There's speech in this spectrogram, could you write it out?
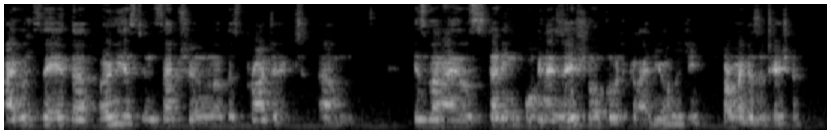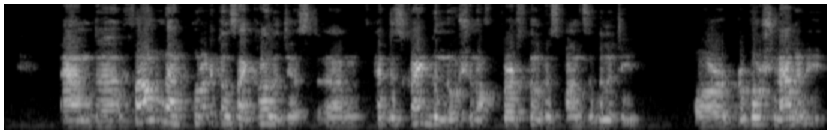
I would say the earliest inception of this project um, is when I was studying organizational political ideology for my dissertation and uh, found that political psychologists um, had described the notion of personal responsibility or proportionality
